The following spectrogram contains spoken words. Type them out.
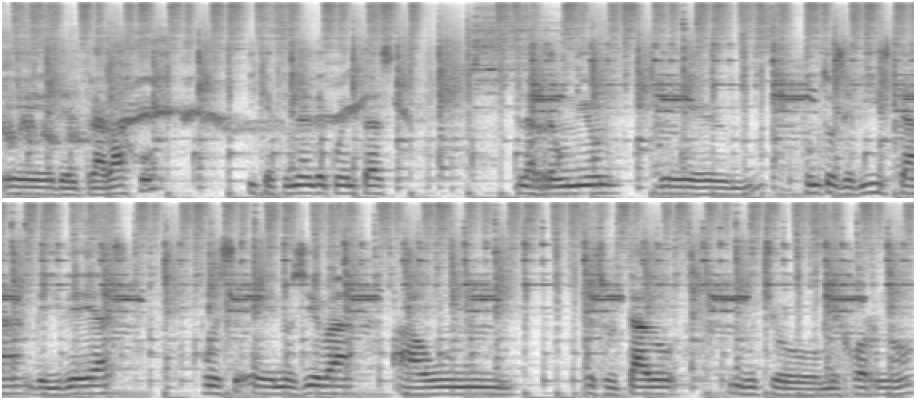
eh, del trabajo y que a final de cuentas la reunión de puntos de vista, de ideas, pues eh, nos lleva a un resultado mucho mejor, ¿no?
